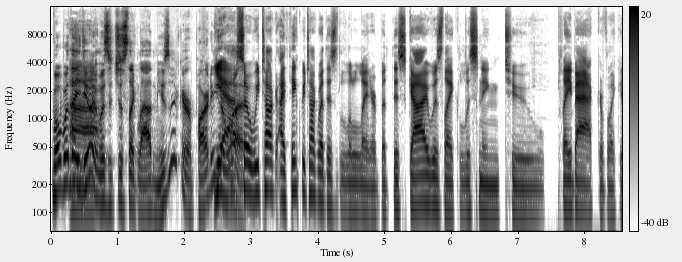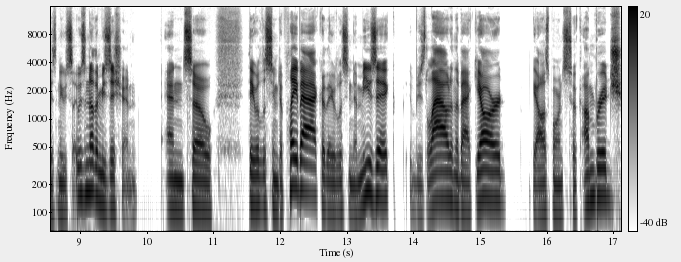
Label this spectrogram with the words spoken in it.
What were they Uh, doing? Was it just like loud music or a party? or Yeah, what? so we talk. I think we talk about this a little later, but this guy was like listening to playback of like his new. It was another musician, and so they were listening to playback or they were listening to music. It was loud in the backyard. The Osbournes took umbrage.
